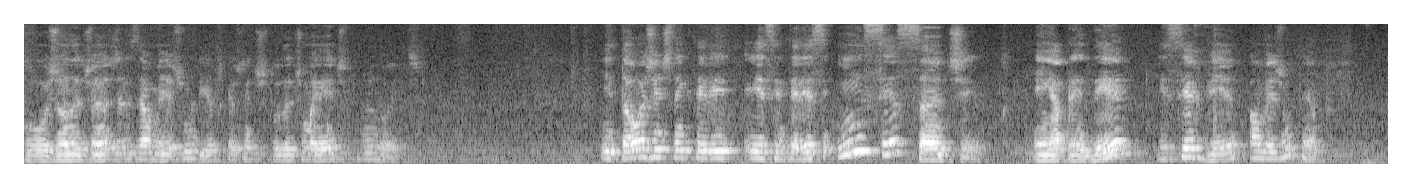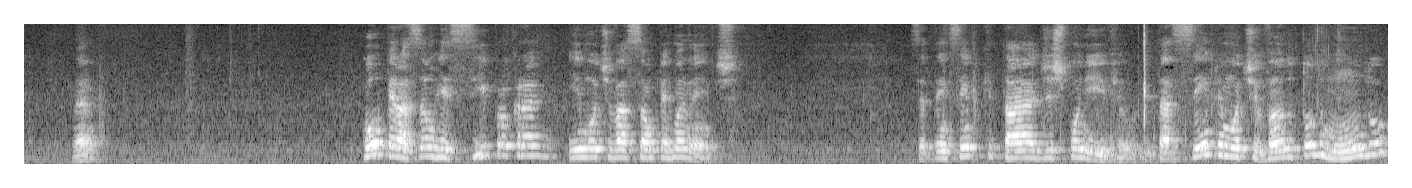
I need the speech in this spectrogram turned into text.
O Joana de é o mesmo livro que a gente estuda de manhã e de noite. Então a gente tem que ter esse interesse incessante em aprender e servir ao mesmo tempo. Né? Cooperação recíproca e motivação permanente. Você tem sempre que estar disponível e estar sempre motivando todo mundo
